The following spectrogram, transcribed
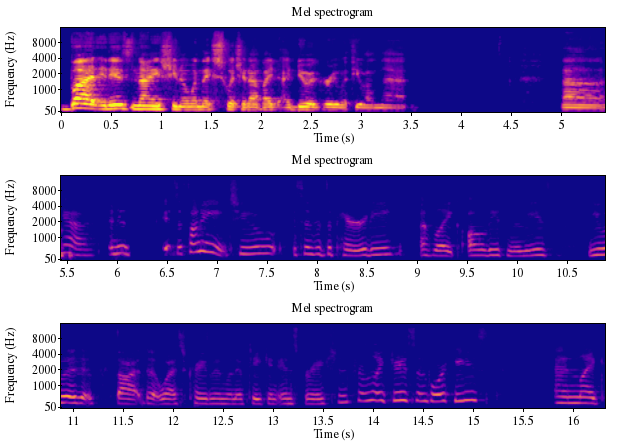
But it is nice, you know, when they switch it up. I, I do agree with you on that. Uh, yeah, and it's it's funny too since it's a parody of like all these movies. You would have thought that Wes Craven would have taken inspiration from like Jason Voorhees, and like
